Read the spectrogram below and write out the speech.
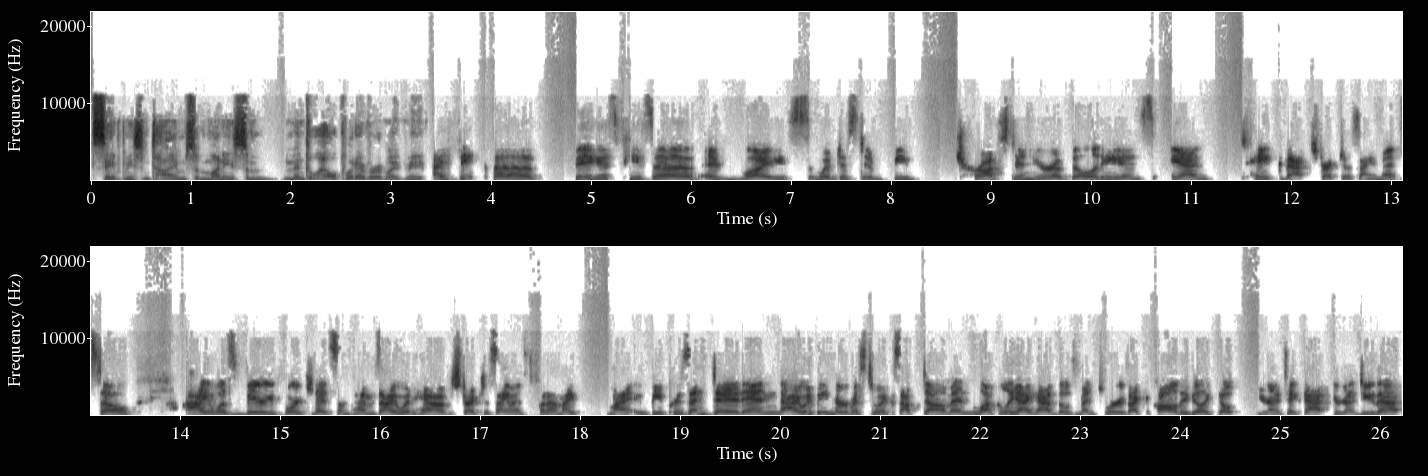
saved me some time, some money, some mental health, whatever it might be. I think the biggest piece of advice would just to be trust in your abilities and take that stretch assignment. So I was very fortunate. Sometimes I would have stretch assignments put on my my be presented and I would be nervous to accept them. And luckily I had those mentors I could call. They'd be like, Nope, you're gonna take that, you're gonna do that.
